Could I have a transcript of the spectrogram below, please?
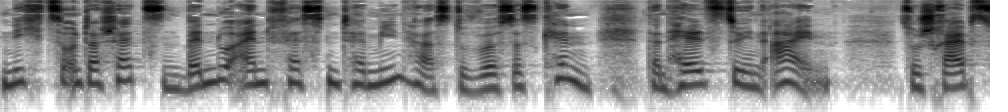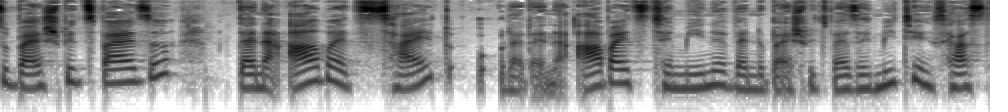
nicht zu unterschätzen. Wenn du einen festen Termin hast, du wirst es kennen, dann hältst du ihn ein. So schreibst du beispielsweise deine Arbeitszeit oder deine Arbeitstermine, wenn du beispielsweise Meetings hast,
